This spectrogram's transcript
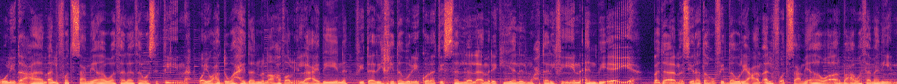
ولد عام 1963 ويعد واحدا من أعظم اللاعبين في تاريخ دوري كرة السلة الأمريكية للمحترفين NBA بدأ مسيرته في الدوري عام 1984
